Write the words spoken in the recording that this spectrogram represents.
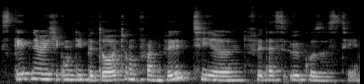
Es geht nämlich um die Bedeutung von Wildtieren für das Ökosystem.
